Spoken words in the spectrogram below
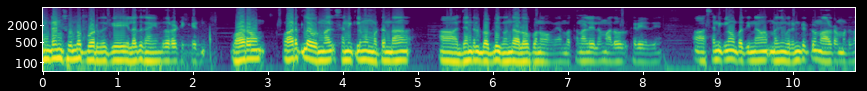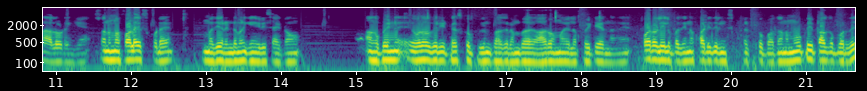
என்ட்ரன்ஸ் உள்ளே போகிறதுக்கு எல்லாத்துக்கும் ஐம்பது ரூபா டிக்கெட் வாரம் வாரத்தில் ஒரு நாள் சனிக்கிழமை மட்டும்தான் ஜென்ரல் பப்ளிக் வந்து அலோவ் பண்ணுவாங்க. மற்ற நாள் எல்லாமே அலோவ் கிடையாது. சனிக்கிழமை பார்த்தீங்கன்னா மதியம் ரெண்டு டு நாலரை மட்டும்தான் அலோடு இங்கே. ஸோ நம்ம ஃபாலோவர்ஸ் கூட மதியம் ரெண்டு மணிக்கு இங்கே ரீச் ஆகிட்டோம் அங்கே போய் எவ்வளோ பெரிய டெலிஸ்கோப் இருக்குன்னு பார்க்க ரொம்ப ஆர்வமாக எல்லாம் போயிட்டே இருந்தாங்க. போகிற வழியில் பார்த்தீங்கன்னா ஃபார்ட்டி த்ரீ இன்ச் டெலிஸ்கோப் பார்த்தோம். நம்ம போய் பார்க்க போகிறது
